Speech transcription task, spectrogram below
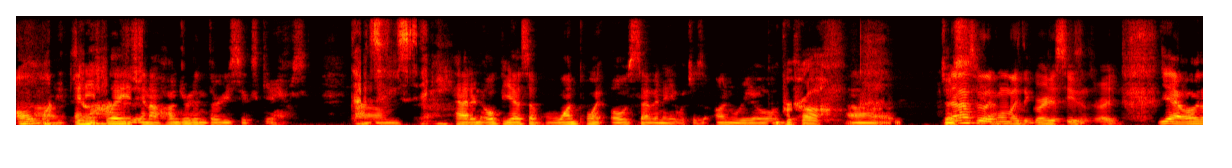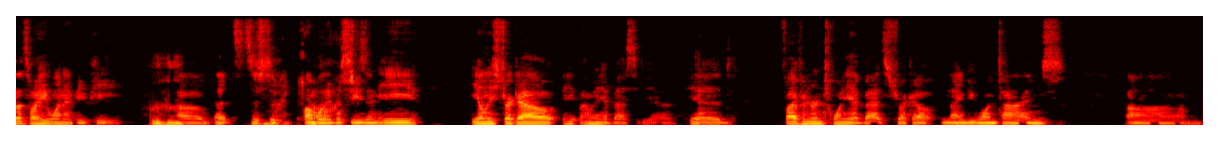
Oh my um, god! And he played in 136 games. That's um, insane. Had an OPS of 1.078, which is unreal. Um, just, that's really yeah. one of like the greatest seasons, right? Yeah, well, that's why he won MVP. Mm-hmm. Uh, that's just an unbelievable season. He he only struck out. How many at bats did he have? He had 520 at bats, struck out 91 times. Um,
